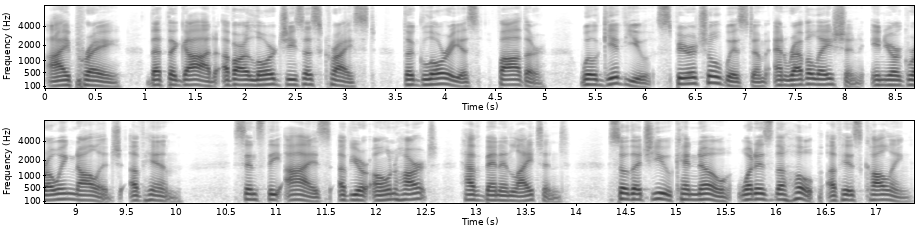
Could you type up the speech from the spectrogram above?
I pray that the God of our Lord Jesus Christ, the glorious Father, will give you spiritual wisdom and revelation in your growing knowledge of him since the eyes of your own heart have been enlightened, so that you can know what is the hope of his calling,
